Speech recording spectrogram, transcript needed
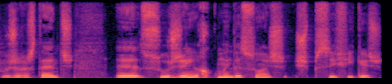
dos restantes, surgem recomendações específicas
